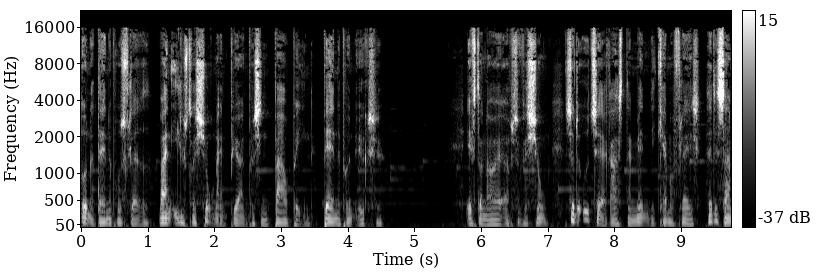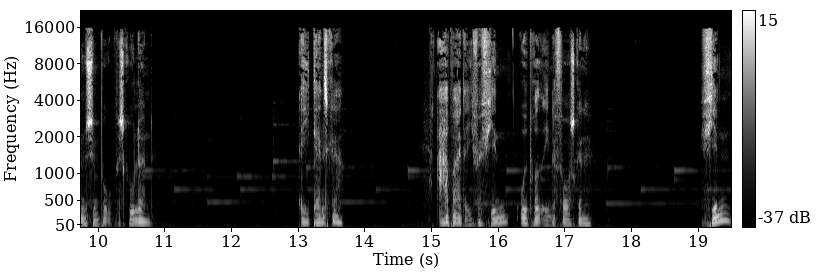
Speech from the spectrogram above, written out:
Under Dannebrogsflaget var en illustration af en bjørn på sin bagben, bærende på en økse. Efter nøje observation så det ud til, at resten af mændene i camouflage havde det samme symbol på skulderen. Er I danskere? Arbejder I for fjenden, udbrød en af forskerne. Fjenden?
